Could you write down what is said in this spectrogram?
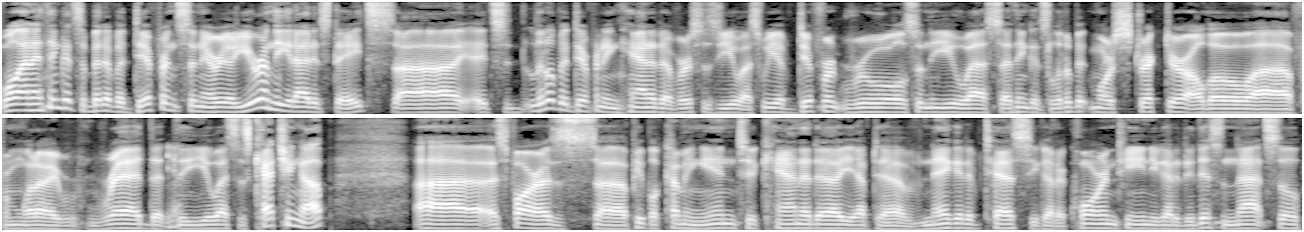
Well, and I think it's a bit of a different scenario. You're in the United States. Uh, it's a little bit different in Canada versus the U.S. We have different rules in the U.S. I think it's a little bit more stricter, although uh, from what I read, that yeah. the U.S. is catching up. Uh, as far as uh, people coming into Canada, you have to have negative tests, you got to quarantine, you got to do this and that. So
